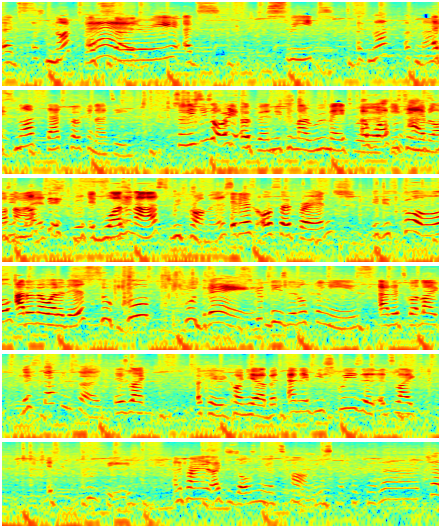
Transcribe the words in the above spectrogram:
it's It's not it's bad. sodery. It's sweet. It's not. It's nice. It's not that coconutty. So these things are already open because my roommates were It wasn't eating them us. last We did not night. It wasn't us. We promise. It is also French. It is called I don't know what it is. soucoupe poudrée. These little thingies, and it's got like There's stuff inside. There's like, okay, we can't hear, but and if you squeeze it, it's like, it's poofy, and apparently it like dissolves in your tongue. La cucaracha,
